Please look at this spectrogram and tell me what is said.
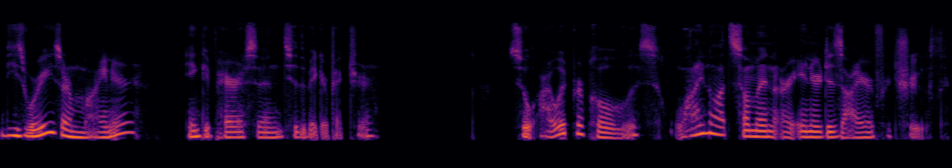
These worries are minor in comparison to the bigger picture. So I would propose why not summon our inner desire for truth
